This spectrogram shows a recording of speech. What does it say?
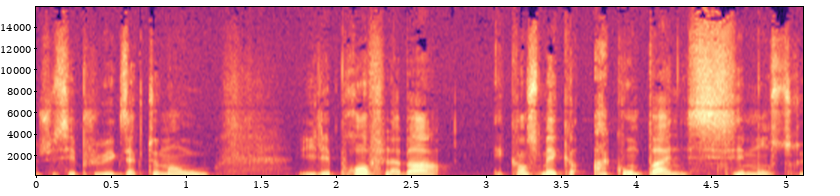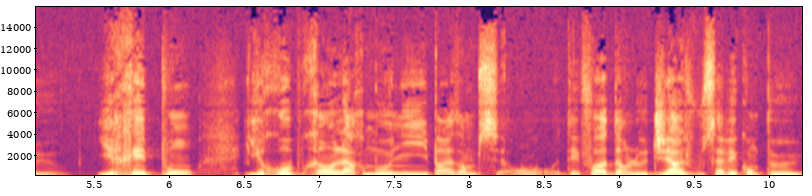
je sais plus exactement où, il est prof là-bas, et quand ce mec accompagne, c'est monstrueux. Il répond, il reprend l'harmonie. Par exemple, des fois dans le jazz, vous savez qu'on peut,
